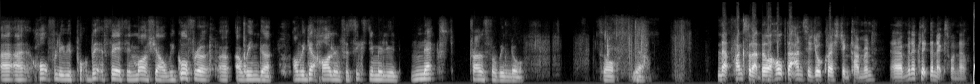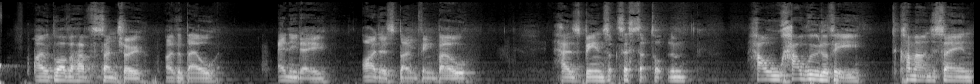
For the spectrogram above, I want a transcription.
Uh, uh, hopefully, we put a bit of faith in Martial. We go for a, a, a winger and we get Haaland for 60 million next transfer window. So, yeah. No, thanks for that, Bill. I hope that answers your question, Cameron. Uh, I'm going to click the next one now. I would rather have Sancho over Bell any day. I just don't think Bell has been success at Tottenham. How how rude of he to come out and just saying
